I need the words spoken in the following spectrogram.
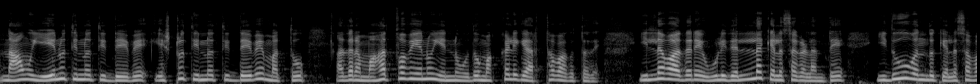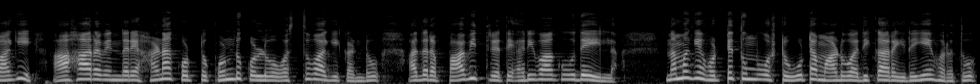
ನಾವು ಏನು ತಿನ್ನುತ್ತಿದ್ದೇವೆ, ಎಷ್ಟು ತಿನ್ನುತ್ತಿದ್ದೇವೆ ಮತ್ತು ಅದರ ಮಹತ್ವವೇನು ಎನ್ನುವುದು ಮಕ್ಕಳಿಗೆ ಅರ್ಥವಾಗುತ್ತದೆ. ಇಲ್ಲವಾದರೆ ಉಳಿದೆಲ್ಲ ಕೆಲಸಗಳಂತೆ ಇದೂ ಒಂದು ಕೆಲಸವಾಗಿ ಆಹಾರವೆಂದರೆ ಹಣ ಕೊಟ್ಟು ಕೊಂಡುಕೊಳ್ಳುವ ವಸ್ತುವಾಗಿ ಕಂಡು ಅದರ ಪಾವಿತ್ರ್ಯತೆ ಅರಿವಾಗುವುದೇ ಇಲ್ಲ. ನಮಗೆ ಹೊಟ್ಟೆ ತುಂಬುವಷ್ಟು ಊಟ ಮಾಡುವ ಅಧಿಕಾರ ಇದೆಯೇ ಹೊರತು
